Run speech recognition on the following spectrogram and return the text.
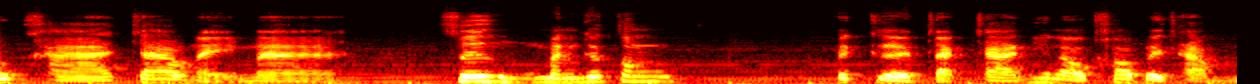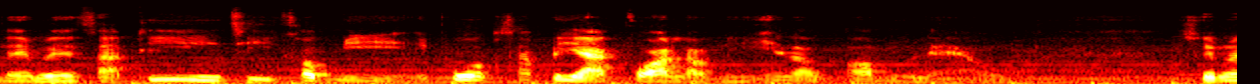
ลูกค้าเจ้าไหนมา ซึ่งมันก็ต้องไปเกิดจากการที่เราเข้าไปทำในบริษัทที่ที่เขามีไอ้พวกทรัพยากรเหล่านี้ให้เราพร้อมอยู่แล้ว ใช่ไหม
